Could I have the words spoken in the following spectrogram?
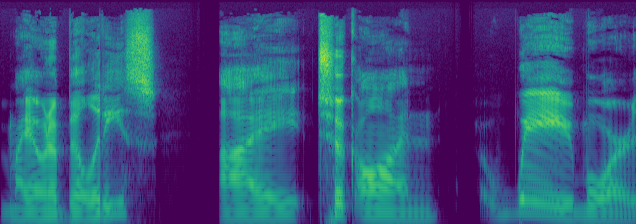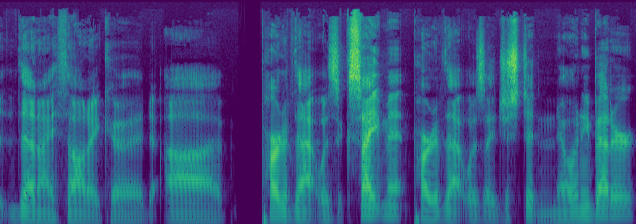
my own abilities, I took on way more than I thought I could. Uh, part of that was excitement. Part of that was I just didn't know any better.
